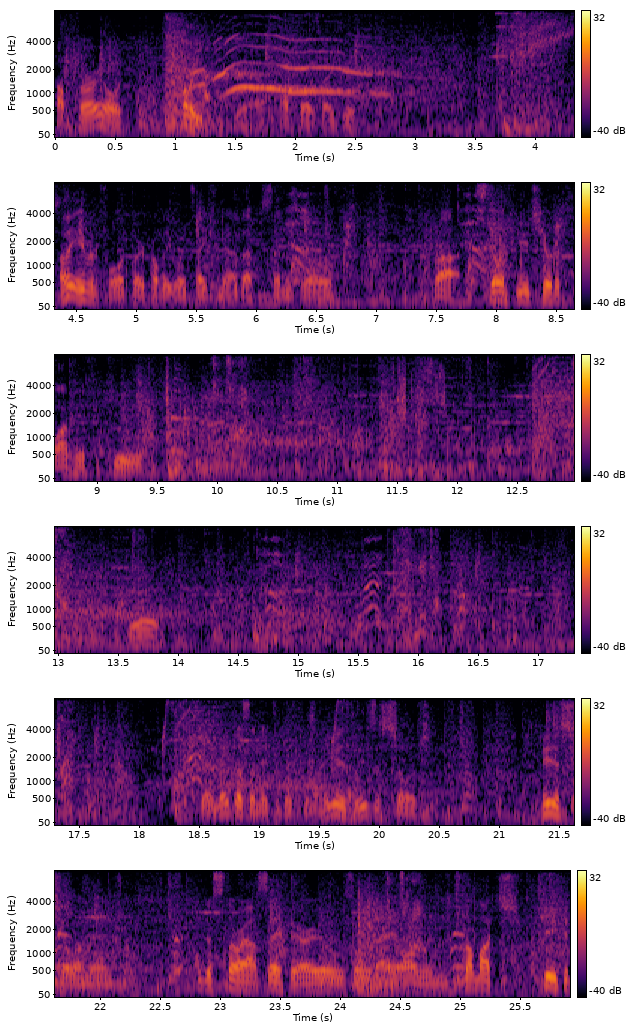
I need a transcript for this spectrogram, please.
Up throw, or probably, yeah, up throw take it. I think even forward throw probably would have taken it at that percent as well. But still a huge hill to climb here for Q. Yeah. Yeah, Nate doesn't need to do too much. He's, he's just chilling. He's just chilling, man. He just throw out safe aerials all day long, and there's not much Q can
